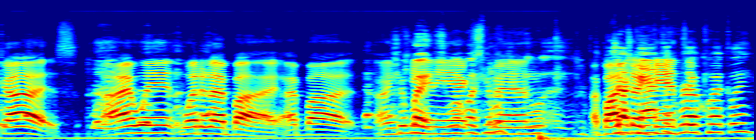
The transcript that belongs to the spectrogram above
Guys, I went. What did I buy? I bought Uncanny wait, X can we- Men. wait, I bought Gigantic, Gigantic. real quickly.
